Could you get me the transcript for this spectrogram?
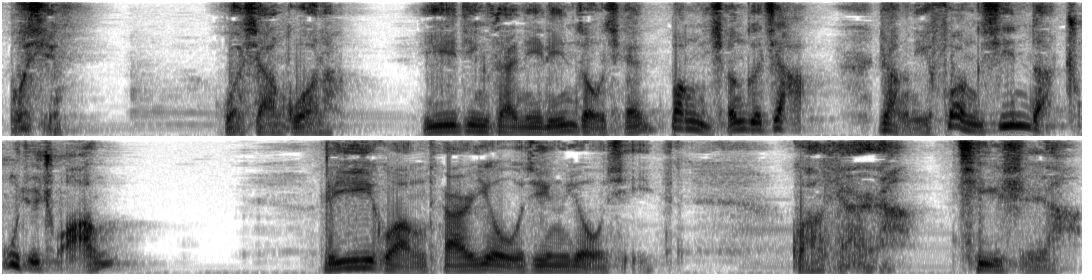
不行，我想过了，一定在你临走前帮你成个家，让你放心的出去闯。李广田又惊又喜，广田啊，其实啊，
